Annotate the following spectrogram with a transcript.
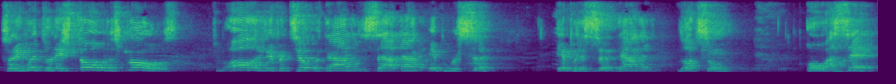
So they went through and they stole the scrolls from all the different temples down in the south, down in Ipet Sut, Ipet Sut, down in Luxor, or Waset.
